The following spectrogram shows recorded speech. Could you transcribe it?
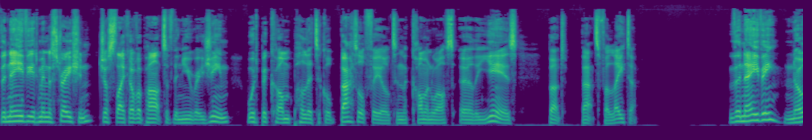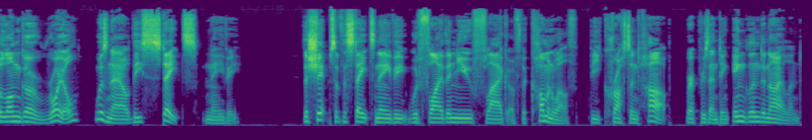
The Navy administration, just like other parts of the new regime, would become political battlefields in the Commonwealth's early years, but that's for later. The Navy, no longer royal, was now the States Navy. The ships of the States Navy would fly the new flag of the Commonwealth, the Cross and Harp, representing England and Ireland.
